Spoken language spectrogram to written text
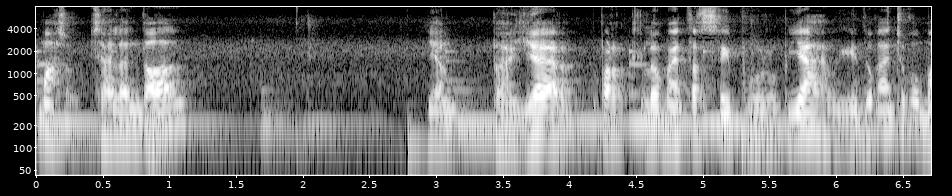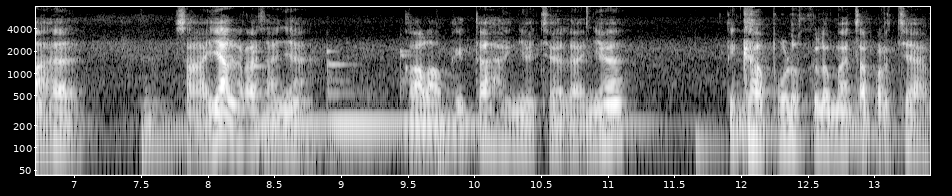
masuk jalan tol yang bayar per kilometer seribu rupiah begitu kan cukup mahal. Sayang rasanya kalau kita hanya jalannya 30 km per jam.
